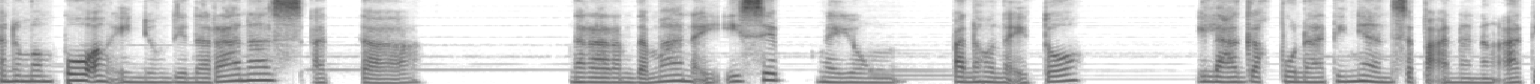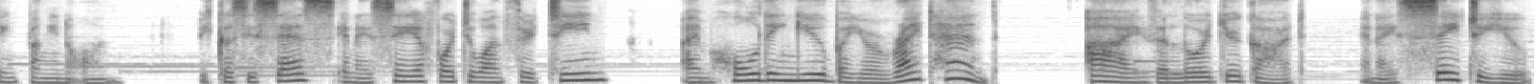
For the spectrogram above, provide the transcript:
Ano man po ang inyong dinaranas at uh, nararamdaman na iisip ngayong panahon na ito, ilagak po natin yan sa paanan ng ating Panginoon. because he says in Isaiah 41:13, I'm holding you by your right hand, I, the Lord your God, and I say to you,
